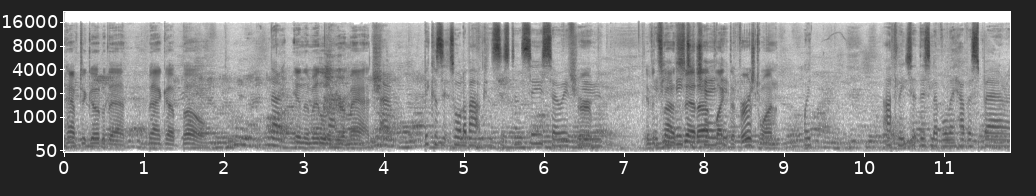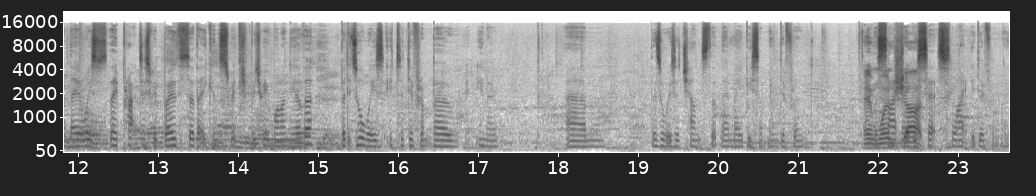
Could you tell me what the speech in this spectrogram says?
have to go to that backup bow no, in the middle of your match. no, because it's all about consistency. So if Sure. you If it's you not set up like it- the first one, athletes at this level, they have a spare and they always they practice with both so they can switch between one and the other. But it's always it's a different bow, you know. Um, there's always a chance that there may be something different. and the one sight may be shot, set slightly differently.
